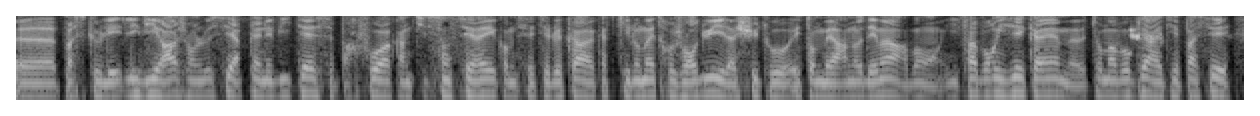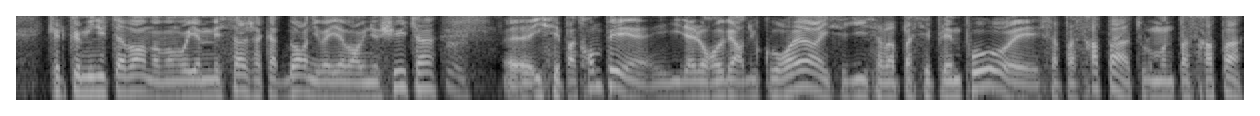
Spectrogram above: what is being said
euh, parce que les, les virages, on le sait, à pleine vitesse, parfois, quand ils sont serrés, comme c'était le cas à 4 km aujourd'hui, la chute où est tombé Arnaud Desmar, bon, il favorisait quand même. Thomas Vauclair était passé quelques minutes avant, il m'a envoyé un message à 4 bornes, il va y avoir une chute. hein. Euh, il s'est pas trompé. Il a le regard du coureur, il s'est dit ça va passer plein pot et ça passera pas, tout le monde passera pas.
